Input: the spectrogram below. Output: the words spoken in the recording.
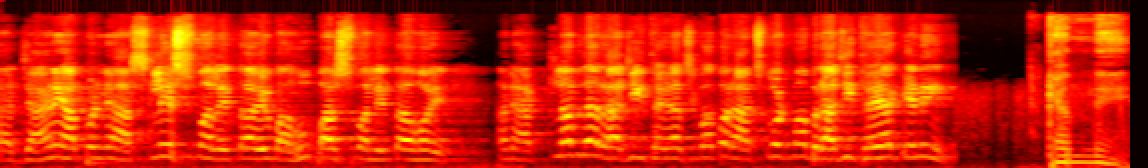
પણ જાણે આપણને આશ્લેષમાં લેતા હોય બાહુપાસમાં લેતા હોય અને આટલા બધા રાજી થયા છે. બાપા રાજકોટમાં રાજી થયા કે નહીં? કેમ નહીં?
